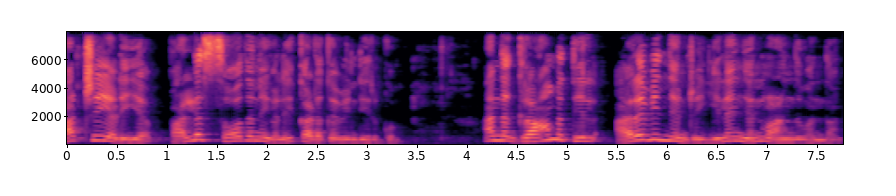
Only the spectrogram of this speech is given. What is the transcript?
ஆற்றை அடைய பல சோதனைகளை கடக்க வேண்டியிருக்கும். அந்த கிராமத்தில் அரவிந்த் என்ற இளைஞன் வாழ்ந்து வந்தான்.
